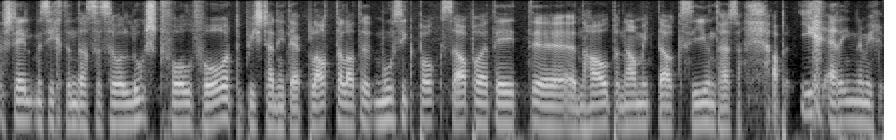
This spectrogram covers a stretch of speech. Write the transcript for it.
stellt man sich dann das so lustvoll vor. Du bist dann in der Plattenladen, Musikbox aber dort äh, einen halben Nachmittag und hast so, aber ich erinnere mich,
